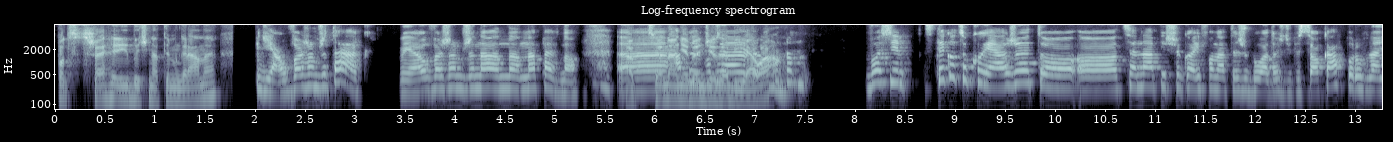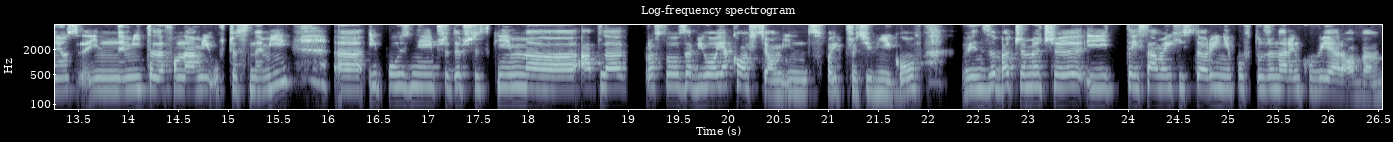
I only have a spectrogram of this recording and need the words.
pod strzechy i być na tym grane? Ja uważam, że tak. Ja uważam, że na, na, na pewno. A cena nie będzie ogóle, zabijała? Właśnie z tego, co kojarzę, to e, cena pierwszego iPhone'a też była dość wysoka w porównaniu z innymi telefonami ówczesnymi e, i później przede wszystkim e, Apple po prostu zabiło jakością swoich przeciwników, więc zobaczymy, czy i tej samej historii nie powtórzy na rynku VR-owym.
